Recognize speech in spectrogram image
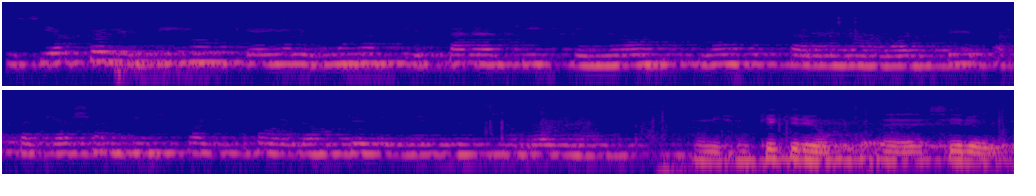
De cierto les digo que hay algunos que están aquí que no, no gustarán la muerte hasta que hayan visto al Hijo del Hombre viniendo en su reino. ¿Qué quiere eh, decir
